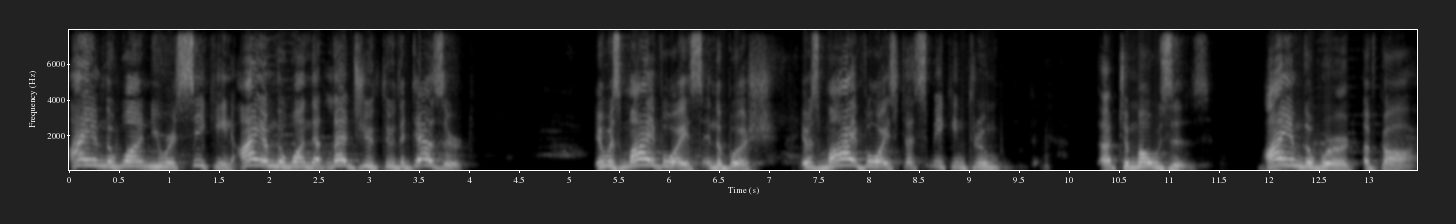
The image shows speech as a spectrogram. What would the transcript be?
I am the one you are seeking. I am the one that led you through the desert. It was my voice in the bush. It was my voice that's speaking through uh, to Moses. I am the word of God.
